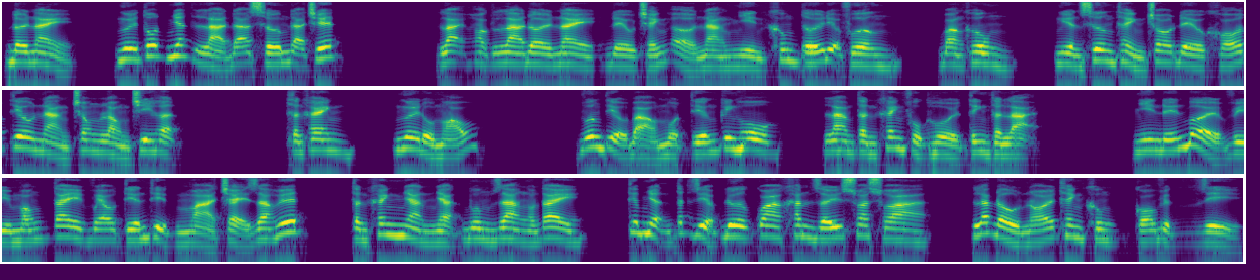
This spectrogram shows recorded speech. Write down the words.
Đời này, ngươi tốt nhất là đã sớm đã chết. Lại hoặc là đời này đều tránh ở nàng nhìn không tới địa phương, bằng không, nghiền xương thành cho đều khó tiêu nàng trong lòng chi hận. Tần Khanh, ngươi đổ máu. Vương Tiểu Bảo một tiếng kinh hô, làm Tần Khanh phục hồi tinh thần lại. Nhìn đến bởi vì móng tay veo tiến thịt mà chảy ra huyết, Tần Khanh nhàn nhạt buông ra ngón tay, tiếp nhận tất diệp đưa qua khăn giấy xoa xoa, lắc đầu nói thanh không có việc gì.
